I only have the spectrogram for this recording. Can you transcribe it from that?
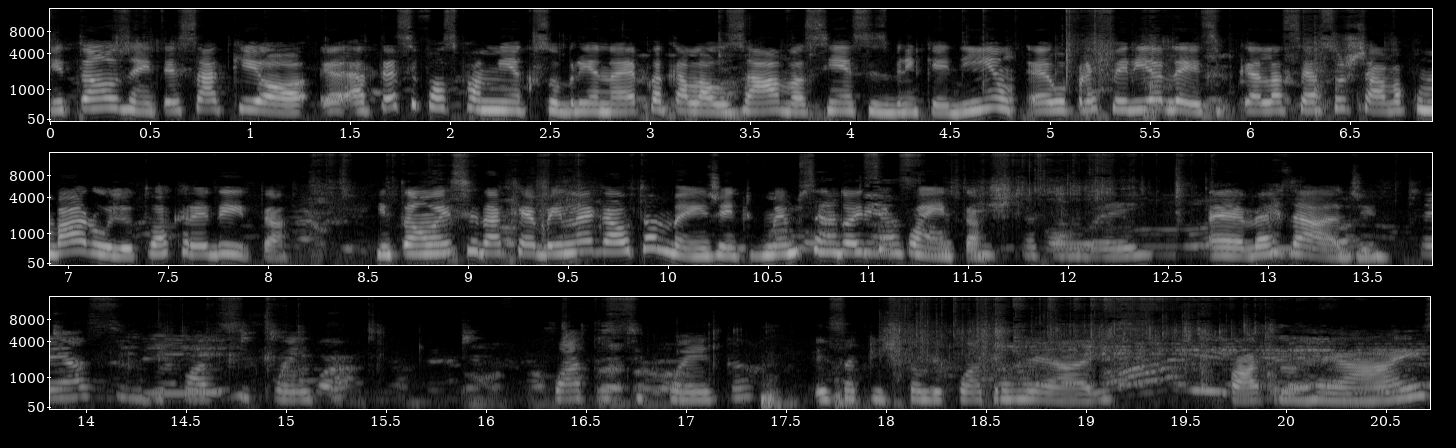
Então, gente, esse aqui, ó, é- até se fosse com a minha sobrinha na época que ela usava, assim, esses brinquedinhos, eu preferia desse, porque ela se assustava com barulho, tu acredita? Então, esse daqui é bem legal também, gente, mesmo sendo Tem a 2,50. salsicha também. É verdade. Tem assim, de 4,50. Tá bom. 4,50. Esse aqui estão de 4 reais. 4 reais.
